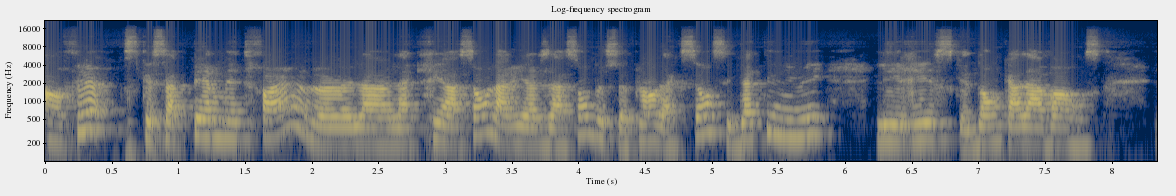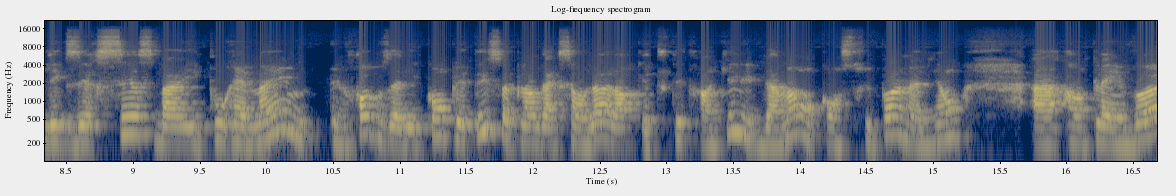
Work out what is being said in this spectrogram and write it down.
en fait, ce que ça permet de faire, la, création, la réalisation de ce plan d'action, c'est d'atténuer les risques, donc à l'avance. L'exercice, ben, il pourrait même, une fois que vous avez complété ce plan d'action-là, alors que tout est tranquille, évidemment, on ne construit pas un avion euh, en plein vol.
